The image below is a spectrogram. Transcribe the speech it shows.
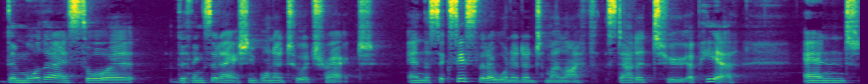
the more that I saw the things that I actually wanted to attract and the success that I wanted into my life started to appear. And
